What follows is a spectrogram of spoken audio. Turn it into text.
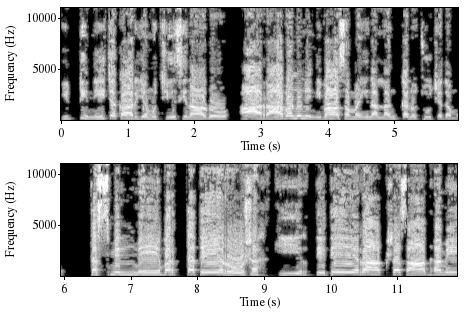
ఇట్టి నీచ కార్యము చేసినాడో ఆ రావణుని నివాసమైన లంకను చూచెదము. తస్మిన్ మే వర్తతే రోష కీర్తితే రాక్షసాధమే.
